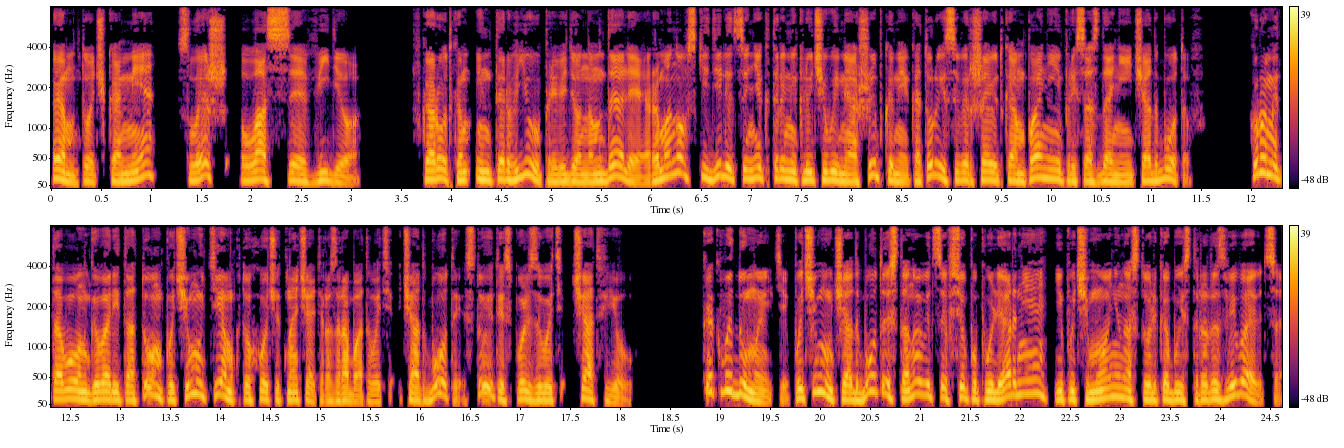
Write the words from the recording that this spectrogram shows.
m.me slash lassevideo. В коротком интервью, приведенном далее, Романовский делится некоторыми ключевыми ошибками, которые совершают компании при создании чат-ботов. Кроме того, он говорит о том, почему тем, кто хочет начать разрабатывать чат-боты, стоит использовать ChatFuel. Как вы думаете, почему чат-боты становятся все популярнее и почему они настолько быстро развиваются?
